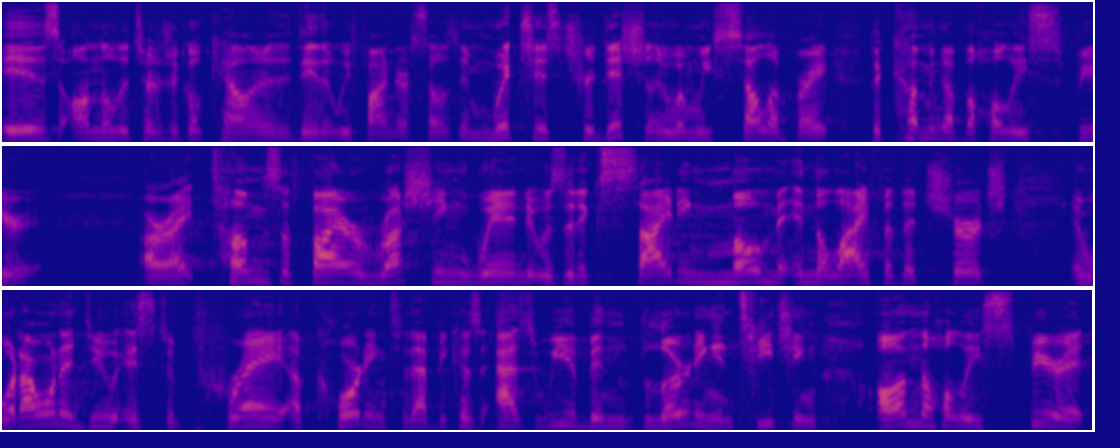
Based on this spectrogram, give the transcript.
is on the liturgical calendar, the day that we find ourselves in, which is traditionally when we celebrate the coming of the Holy Spirit. All right, tongues of fire, rushing wind. It was an exciting moment in the life of the church. And what I want to do is to pray according to that because as we have been learning and teaching on the Holy Spirit,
